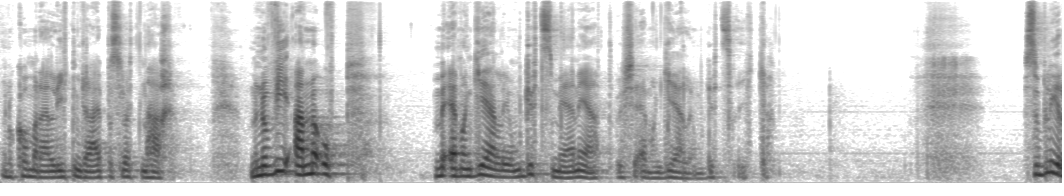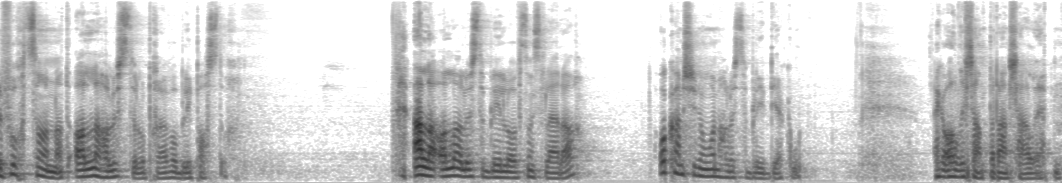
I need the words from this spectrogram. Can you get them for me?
Nå kommer det en liten greie på slutten her. Men når vi ender opp med evangeliet om Guds menighet og ikke evangeliet om Guds rike, så blir det fort sånn at alle har lyst til å prøve å bli pastor. Eller alle har lyst til å bli lovsangsleder, og kanskje noen har lyst til å bli diakon. Jeg har aldri kjent på den kjærligheten.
